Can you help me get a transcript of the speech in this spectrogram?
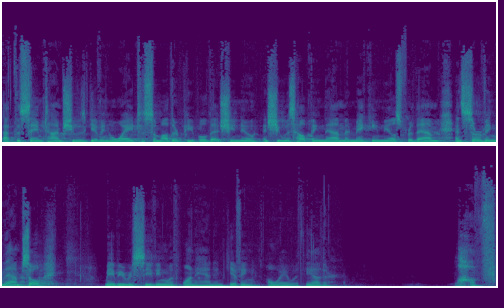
at the same time, she was giving away to some other people that she knew, and she was helping them and making meals for them and serving them. So maybe receiving with one hand and giving away with the other. Love.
